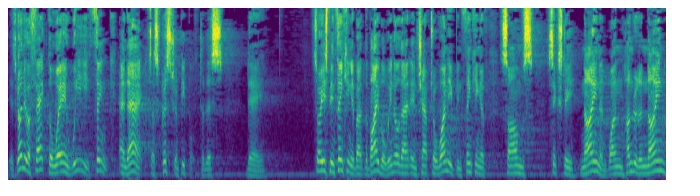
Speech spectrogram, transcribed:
is going to affect the way we think and act as Christian people to this day. So he's been thinking about the Bible. We know that in chapter 1, he'd been thinking of Psalms 69 and 109.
